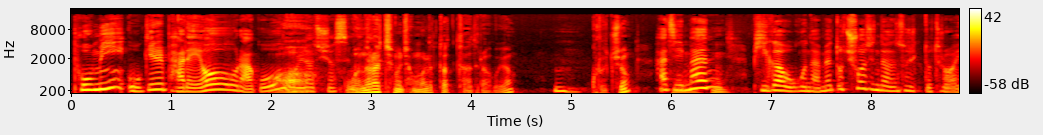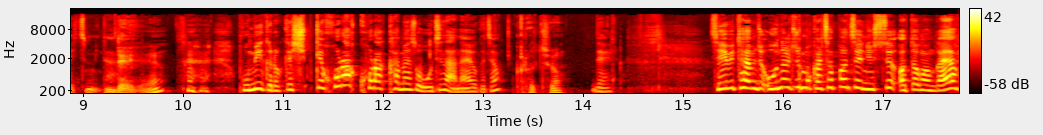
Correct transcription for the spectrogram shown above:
봄이 오길 바래요. 라고 아, 올려주셨습니다. 오늘 아침은 정말 따뜻하더라고요. 그렇죠? 하지만 음, 음. 비가 오고 나면 또 추워진다는 소식도 들어와 있습니다. 네, 봄이 그렇게 쉽게 호락호락 하면서 오진 않아요. 그죠? 그렇죠. 네. 제이비타임즈 오늘 주목할 첫 번째 뉴스 어떤 건가요?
